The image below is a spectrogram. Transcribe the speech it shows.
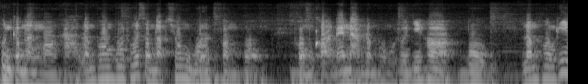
คุณกำลังมองหาลำโพงบลูทูธสำหรับช่วง work from home ผมขอแนะนำลำโพงบลูทูธยี่ห้อ Boom ลำโพงที่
